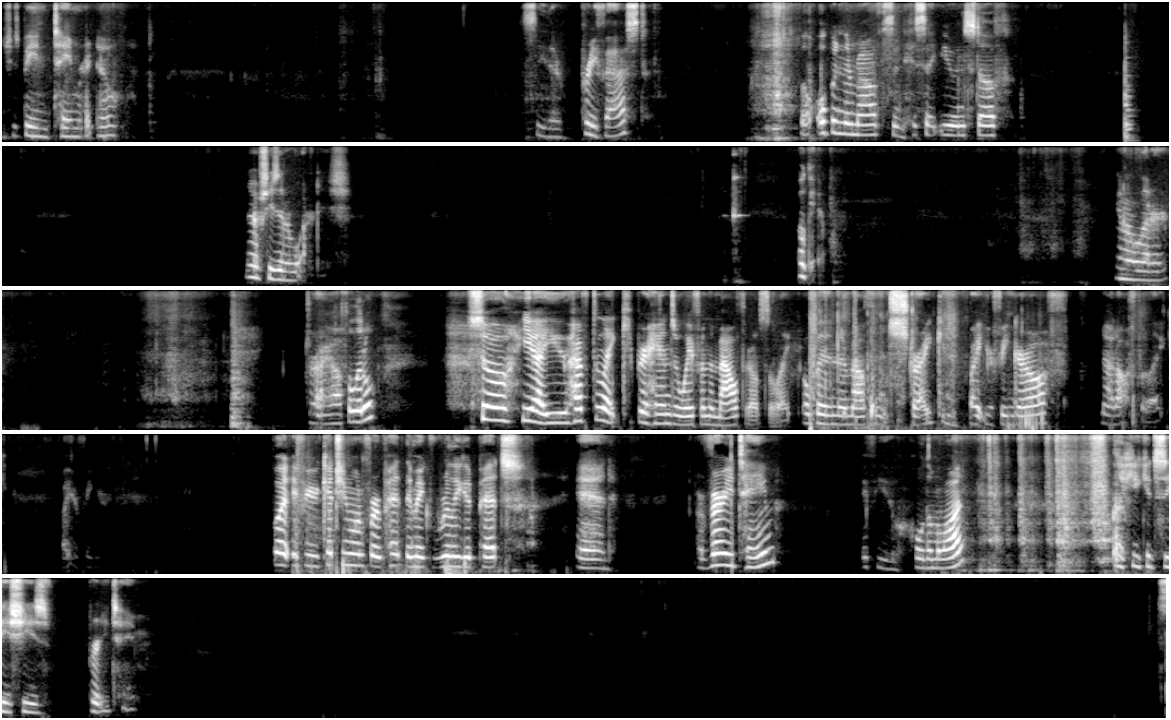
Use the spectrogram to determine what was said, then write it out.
she's being tame right now. See, they're pretty fast. They'll open their mouths and hiss at you and stuff. Now she's in her water dish. Okay. I'm gonna let her dry off a little. So yeah, you have to like keep your hands away from the mouth, or else they'll like open their mouth and strike and bite your finger off. Not off, but like bite your finger. But if you're catching one for a pet, they make really good pets and are very tame if you hold them a lot. Like you can see, she's pretty tame.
